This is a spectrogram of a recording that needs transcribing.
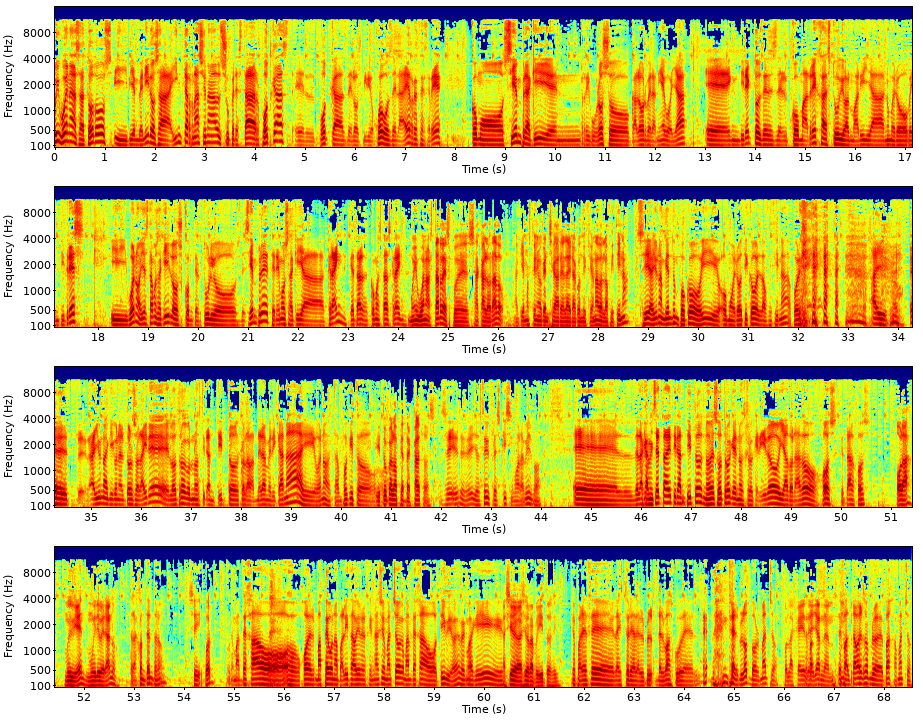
Muy buenas a todos y bienvenidos a International Superstar Podcast, el podcast de los videojuegos de la RCGB. Como siempre aquí en riguroso calor veraniego ya, eh, en directos desde el Comadreja Estudio Almarilla número 23. Y bueno, ya estamos aquí los contertulios de siempre. Tenemos aquí a Crane. ¿Qué tal? ¿Cómo estás, Crane? Muy buenas tardes, pues acalorado. Aquí hemos tenido que enchegar el aire acondicionado en la oficina. Sí, hay un ambiente un poco hoy homoerótico en la oficina, porque hay, eh, hay uno aquí con el torso al aire, el otro con unos tirantitos con la bandera americana y bueno, está un poquito... Y tú con los pies descalzos. Sí, sí, sí, yo estoy fresquísimo ahora mismo. Eh, el de la camiseta de tirantitos no es otro que nuestro querido y adorado Jos. ¿Qué tal, Jos? Hola, muy bien, muy de verano. Estarás contento, ¿no? Sí, ¿por? Porque me has dejado... Joder, me has pegado una paliza hoy en el gimnasio, macho, que me has dejado tibio, ¿eh? Vengo aquí... Ha sido, ha sido rapidito, sí. Que parece la historia del, del Vasco, del, del Bloodborne, macho. Por las calles Te de Yarnam. Te faltaba el sombrero de paja, macho.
